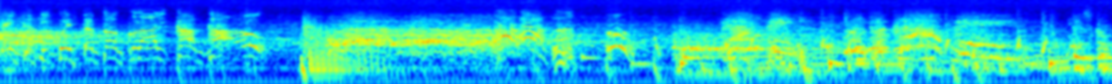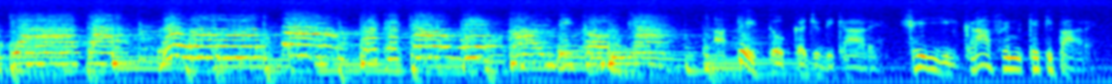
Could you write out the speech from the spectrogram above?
Beccati questa coccola al cacao! Krafen contro Krafen è scoppiata la lotta tra cacao e albicocca. A te tocca giudicare. Scegli il Krafen che ti pare.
